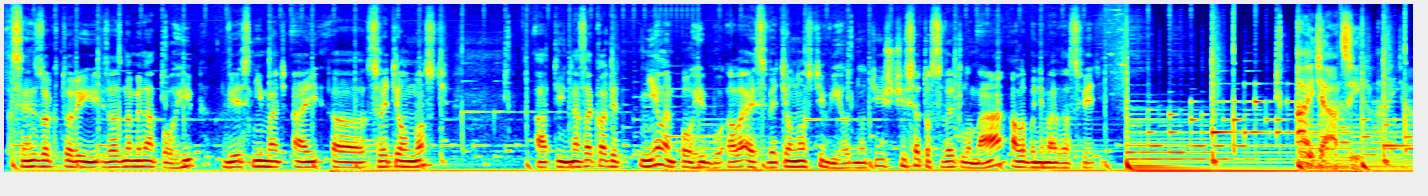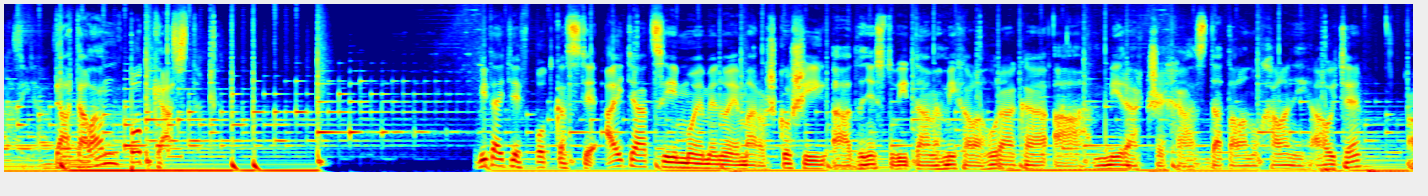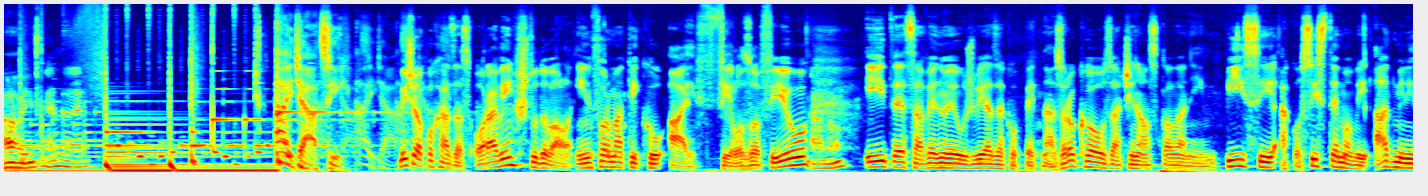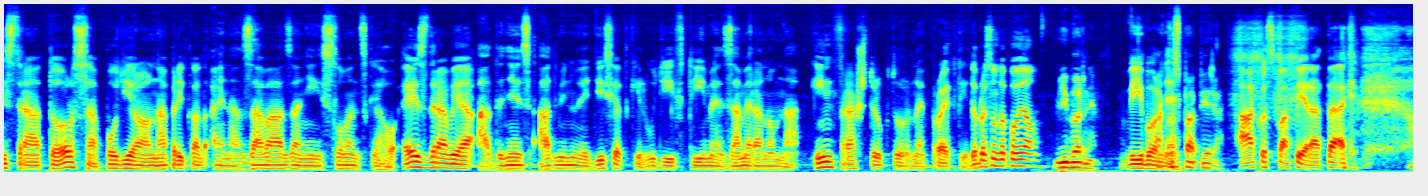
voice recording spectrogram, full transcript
Senzor, ktorý zaznamená pohyb, vie snímať aj e, svetelnosť a ty na základe nielen pohybu, ale aj svetelnosti vyhodnotíš, či sa to svetlo má alebo nemá zasvietiť. Ajťáci. Datalan podcast. Vítajte v podcaste Ajťáci, moje meno je Maroš Košík a dnes tu vítam Michala Huráka a Mira Čecha z Datalanu Chalani. Ahojte. Ahoj. Ajťáci. Mišo pochádza z Oravy, študoval informatiku aj filozofiu. Áno. IT sa venuje už viac ako 15 rokov, začínal skladaním PC, ako systémový administrátor sa podielal napríklad aj na zavádzaní slovenského e-zdravia a dnes adminuje desiatky ľudí v týme zameranom na infraštruktúrne projekty. Dobre som to povedal? Výborne. Výborne. Ako z papiera. Ako z papiera, tak.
